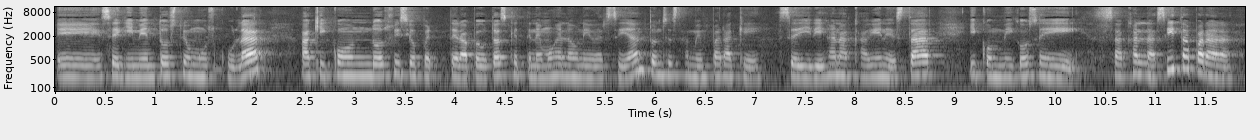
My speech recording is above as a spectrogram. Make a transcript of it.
seguimiento osteomuscular aquí con dos fisioterapeutas que tenemos en la universidad, entonces también para que se dirijan acá a bienestar y conmigo se sacan la cita para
